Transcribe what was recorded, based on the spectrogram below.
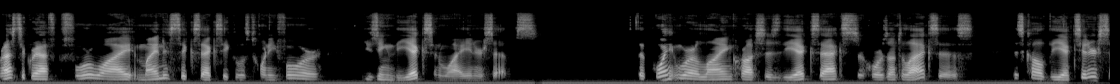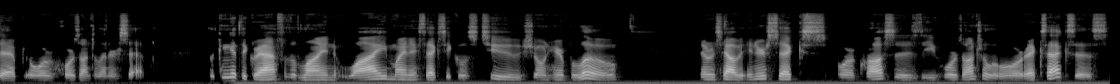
We're asked to graph 4y minus 6x equals 24 using the x and y intercepts. The point where a line crosses the x-axis or horizontal axis is called the x-intercept or horizontal intercept. Looking at the graph of the line y minus x equals 2 shown here below, notice how it intersects or crosses the horizontal or x-axis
